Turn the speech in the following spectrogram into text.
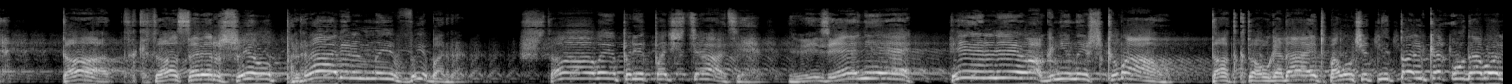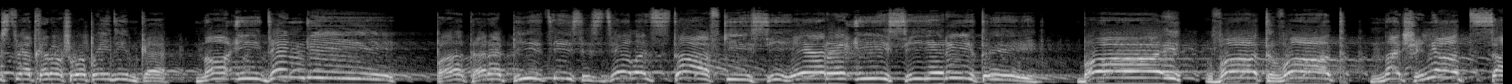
Тот, кто совершил правильный выбор. Что вы предпочтете, везение или огненный шквал? Тот, кто угадает, получит не только удовольствие от хорошего поединка, но и деньги! Поторопитесь сделать ставки, сиеры и сиериты! Бой вот-вот начнется!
